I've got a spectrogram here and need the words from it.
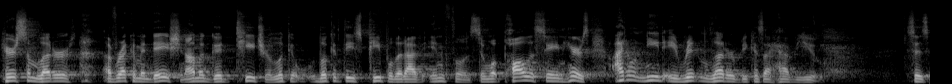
here's some letters of recommendation. I'm a good teacher. Look at, look at these people that I've influenced. And what Paul is saying here is, I don't need a written letter because I have you. Says,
